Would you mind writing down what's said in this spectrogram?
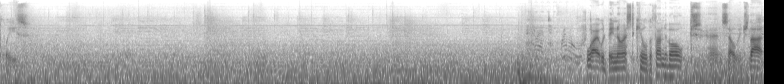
please. Why it would be nice to kill the Thunderbolt and salvage that,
